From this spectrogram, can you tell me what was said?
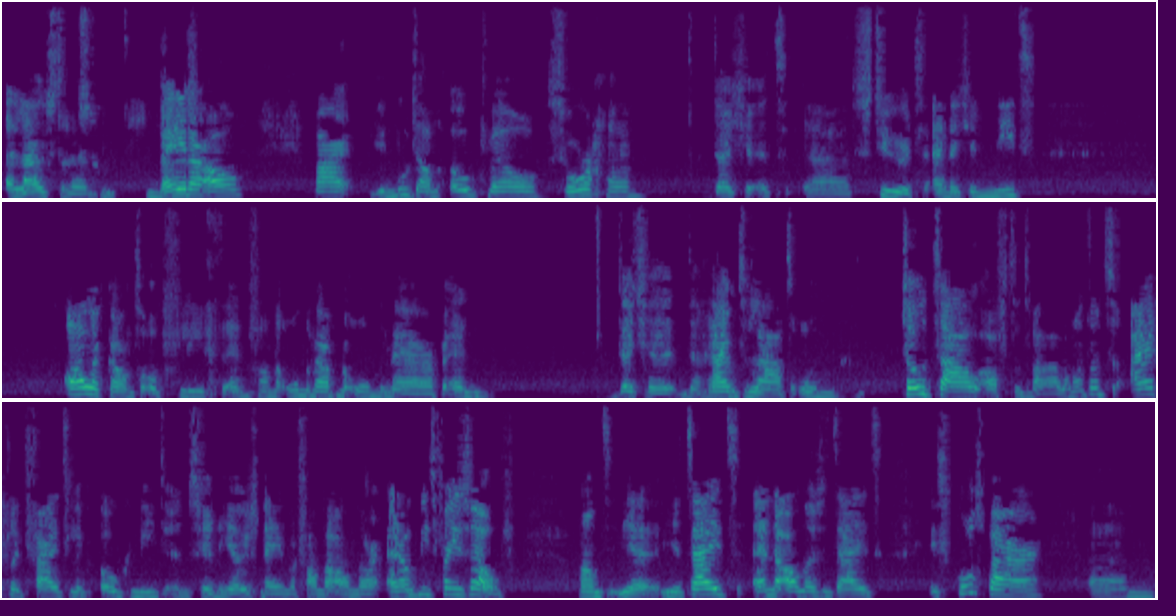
en luisteren ben je daar al. Maar je moet dan ook wel zorgen dat je het stuurt. En dat je niet alle kanten opvliegt en van onderwerp naar onderwerp. En dat je de ruimte laat om totaal af te dwalen. Want dat is eigenlijk feitelijk ook niet een serieus nemen van de ander. En ook niet van jezelf. Want je, je tijd en de andere tijd is kostbaar. Um,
